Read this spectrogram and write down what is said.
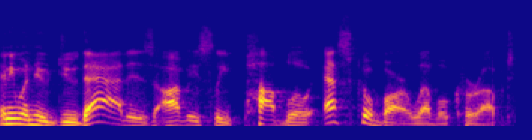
Anyone who do that is obviously Pablo Escobar level corrupt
